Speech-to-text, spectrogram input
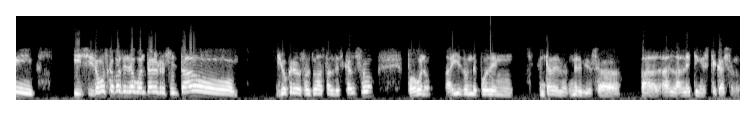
y, y si somos capaces de aguantar el resultado, yo creo sobre todo hasta el descanso, pues bueno, ahí es donde pueden entrar los nervios a, al Atleti en este caso, ¿no?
